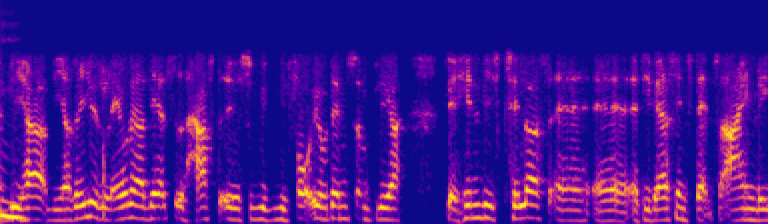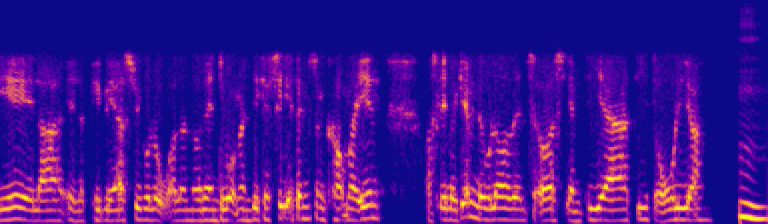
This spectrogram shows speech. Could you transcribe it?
Mm. Vi har vi har rigeligt at lave det, og vi har altid haft, øh, så vi, vi får jo dem, som bliver, bliver henvist til os af, af, af diverse instanser, egen læge eller, eller PBR-psykolog eller noget af den dur, men vi kan se, at dem, som kommer ind og slipper igennem nålåret ind til os, jamen de er, de er dårligere. Mm,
